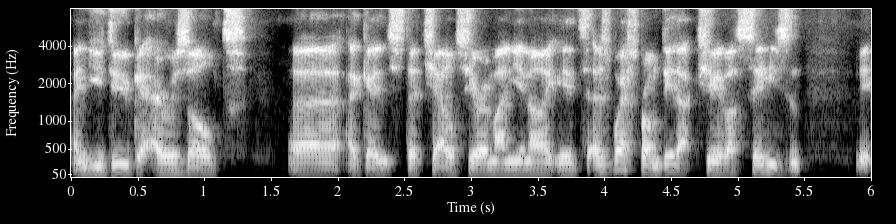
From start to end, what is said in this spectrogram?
and you do get a result uh, against a Chelsea or a Man United, as West Brom did actually last season, you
